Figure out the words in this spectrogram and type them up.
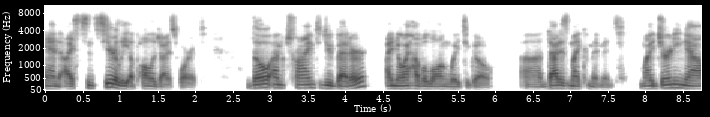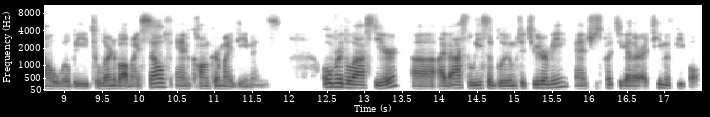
and I sincerely apologize for it. Though I'm trying to do better, I know I have a long way to go. Uh, that is my commitment. My journey now will be to learn about myself and conquer my demons. Over the last year, uh, I've asked Lisa Bloom to tutor me, and she's put together a team of people.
